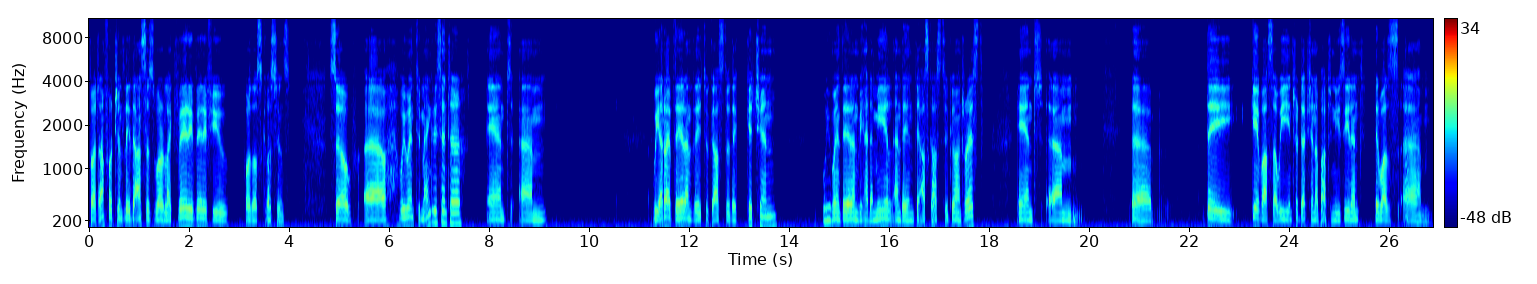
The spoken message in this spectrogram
but unfortunately, the answers were like very, very few for those questions. So uh, we went to Mangere Center, and um, we arrived there, and they took us to the kitchen. We went there, and we had a meal, and then they asked us to go and rest. And um, uh, they gave us a wee introduction about New Zealand. There was um,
